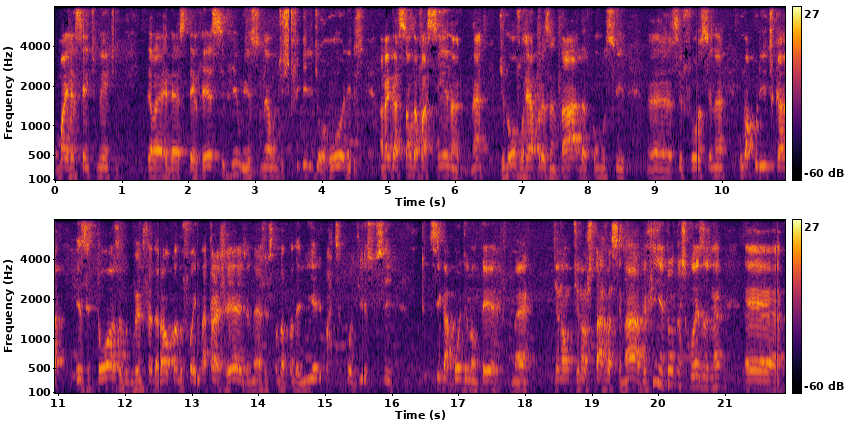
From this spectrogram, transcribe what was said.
ou mais recentemente pela RDS TV, se viu isso, né? um desfile de horrores, a negação da vacina, né? de novo reapresentada como se, é, se fosse né? uma política exitosa do governo federal, quando foi uma tragédia, né? a gestão da pandemia, ele participou disso, se, se gabou de não ter, né? de, não, de não estar vacinado, enfim, entre outras coisas, né? É,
